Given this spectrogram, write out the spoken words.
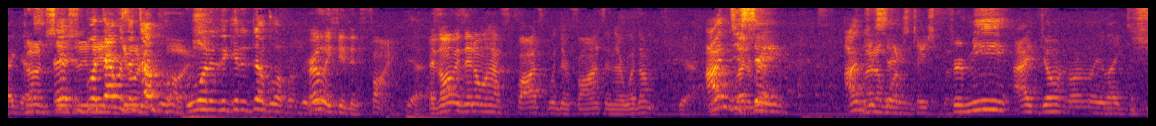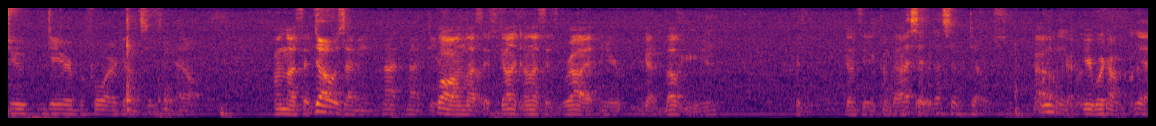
I guess. Gun Eh, season, but that was a doing a double up. We wanted to get a double up on video. Early season's fine. Yeah. As long as they don't have spots with their fawns and they're with them. Yeah, I'm Let just it saying. I'm Let just them saying. taste. For me, I don't normally like to shoot deer before gun season at all. Unless it's Does I mean, not not deer. well, unless does. it's gun, unless it's rut and you're, you got a bow union, because gun season comes I after. said I said does. oh, We okay. You're, we're talking Yeah.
